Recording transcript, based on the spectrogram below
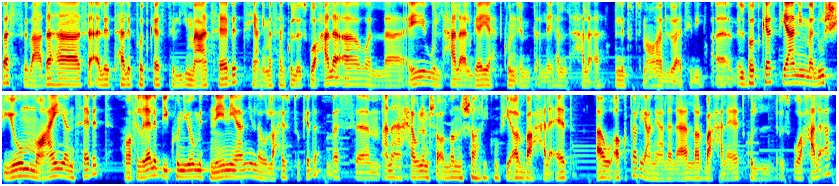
بس بعدها سألت هل البودكاست ليه ميعاد ثابت؟ يعني مثلا كل أسبوع حلقة ولا إيه؟ والحلقة الجاية هتكون إمتى؟ اللي هي الحلقة اللي أنتوا بتسمعوها دلوقتي دي. آه البودكاست يعني ملوش يوم معين ثابت. هو في الغالب بيكون يوم اتنين يعني لو لاحظتوا كده. بس أنا هحاول إن شاء الله إن الشهر يكون فيه أربع حلقات. أو أكتر يعني على الأقل أربع حلقات كل أسبوع حلقة.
